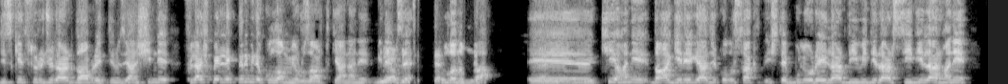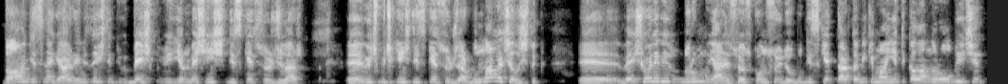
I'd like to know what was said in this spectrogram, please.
disket sürücüler tabir ettiğimiz yani şimdi flash bellekleri bile kullanmıyoruz artık yani hani bir nebze kullanımda. Ee. Ki hani daha geriye gelecek olursak işte Blu-ray'ler, DVD'ler, CD'ler hani daha öncesine geldiğimizde işte 5 25 inç disket sürücüler, e, 3,5 inç disket sürücüler bunlarla çalıştık. E, ve şöyle bir durum yani söz konusuydu. Bu disketler tabii ki manyetik alanlar olduğu için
